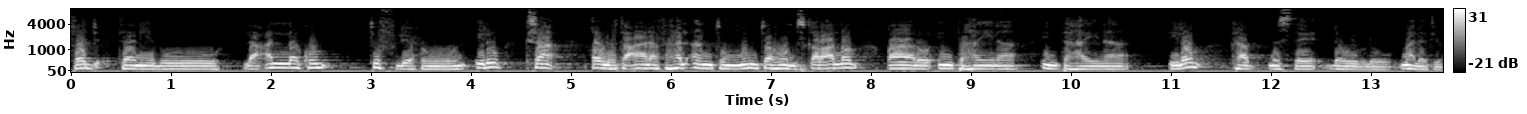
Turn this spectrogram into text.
ፈጅተኒቡ ለዓለኩም ትፍሊሑን ኢሉ ክሳዕ ቃውል ተላ ፈሃል ኣንቱም ምንተሁን ምስ ቀረኣሎም ቃሉ እንተሃይና እንተሃይና ኢሎም ካብ መስተ ደው ይብሉ ማለት እዩ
